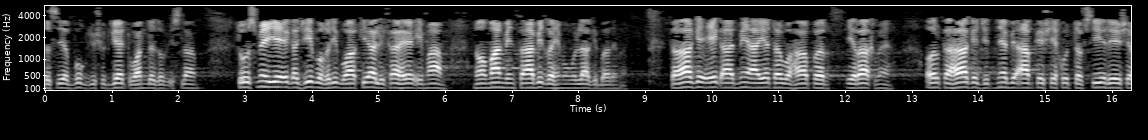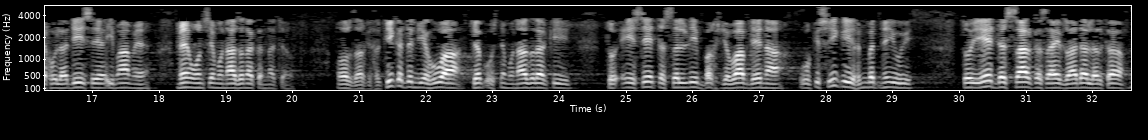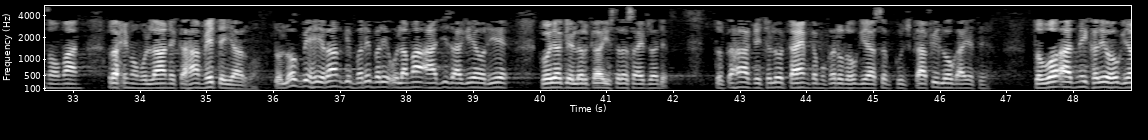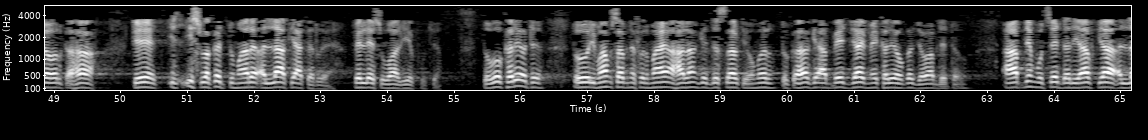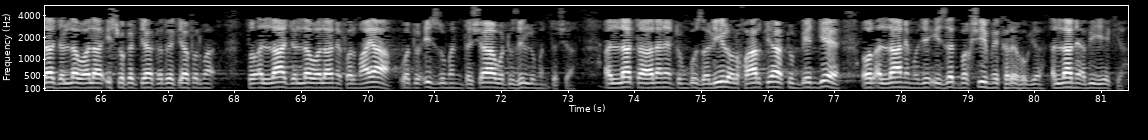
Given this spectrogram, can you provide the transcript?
تصویر book you should get wonders of Islam تو اس میں یہ ایک عجیب و غریب واقعہ لکھا ہے امام نعمان بن ثابت رحمہ اللہ کے بارے میں۔ کہا کہ ایک آدمی آیا تھا وہاں پر عراق میں، اور کہا کہ جتنے بھی آپ کے شیخ التفسیر ہے شیخ الحدیث ہے امام ہے میں ان سے مناظرہ کرنا چاہوں۔ اور حقیقت یہ ہوا، جب اس نے مناظرہ کی تو ایسے تسلی بخش جواب دینا وہ کسی کی ہمت نہیں ہوئی۔ تو یہ دس سال کا صاحب زیادہ لڑکا نعمان رحم اللہ نے کہا، میں تیار ہوں۔ تو لوگ بھی حیران کے بڑے بڑے علماء عاجز آگے اور یہ گویا کے لڑکا اس طرح صاحبزادے تو کہا کہ چلو، ٹائم کا مقرر ہو گیا، سب کچھ، کافی لوگ آئے تھے۔ تو وہ آدمی کھڑے ہو گیا اور کہا کہ اس وقت تمہارے اللہ کیا کر رہے ہیں؟ پہلے سوال یہ پوچھا۔ تو وہ کھڑے ہوتے۔ تو امام صاحب نے فرمایا، حالانکہ دس سال کی عمر، تو کہا کہ آپ بیچ جائے، میں کھڑے ہو کر جواب دیتا ہوں۔ آپ نے مجھ سے دریافت کیا، اللہ جل والا اس وقت کیا کر رہے، کیا فرما؟ تو اللہ جل والا نے فرمایا وہ تو عز منتشا و تو ذل منتشا اللہ تعالیٰ نے تم کو ذلیل اور خوار کیا، تم بیچ گئے اور اللہ نے مجھے عزت بخشی، میں کھڑے ہو گیا۔ اللہ نے ابھی یہ کیا۔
